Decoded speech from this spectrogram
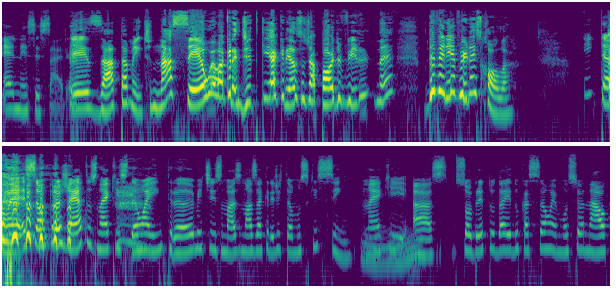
é necessário. Exatamente. Nasceu, eu acredito que a criança já pode vir, né? Deveria vir na escola. Então, é, são projetos, né, que estão aí em trâmites, mas nós acreditamos que sim, né, que hum. as, sobretudo a educação emocional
